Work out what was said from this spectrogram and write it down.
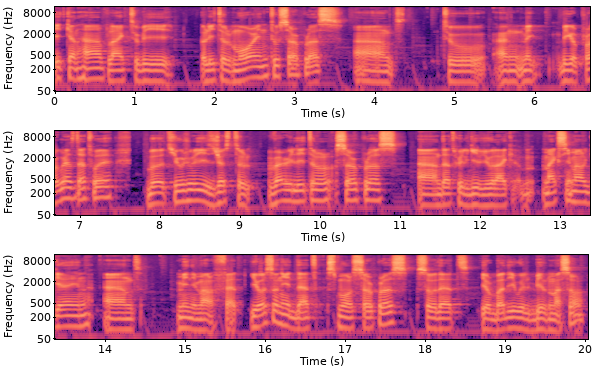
it can help like to be a little more into surplus and to and make bigger progress that way but usually it's just a very little surplus and that will give you like maximal gain and minimal fat. You also need that small surplus so that your body will build muscle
